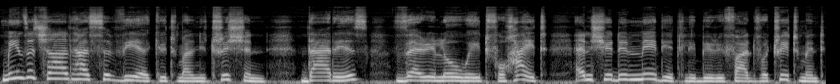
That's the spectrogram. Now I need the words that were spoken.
means a child has severe acute malnutrition, that is, very low weight for height, and should immediately be referred for treatment.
